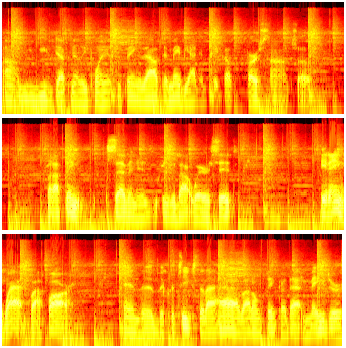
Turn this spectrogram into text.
Um, you, you definitely pointed some things out that maybe I didn't pick up the first time. So, but I think seven is, is about where it sits. It ain't whack by far, and the the critiques that I have, I don't think are that major.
